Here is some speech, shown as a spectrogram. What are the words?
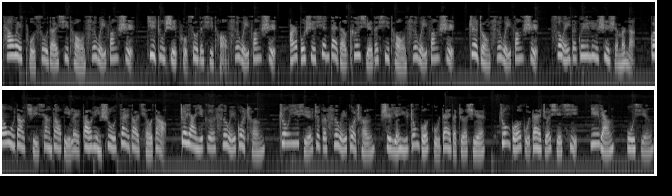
它为朴素的系统思维方式，记住是朴素的系统思维方式，而不是现代的科学的系统思维方式。这种思维方式，思维的规律是什么呢？观物到取象到比类到运数再到求道，这样一个思维过程。中医学这个思维过程是源于中国古代的哲学，中国古代哲学系阴阳五行。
